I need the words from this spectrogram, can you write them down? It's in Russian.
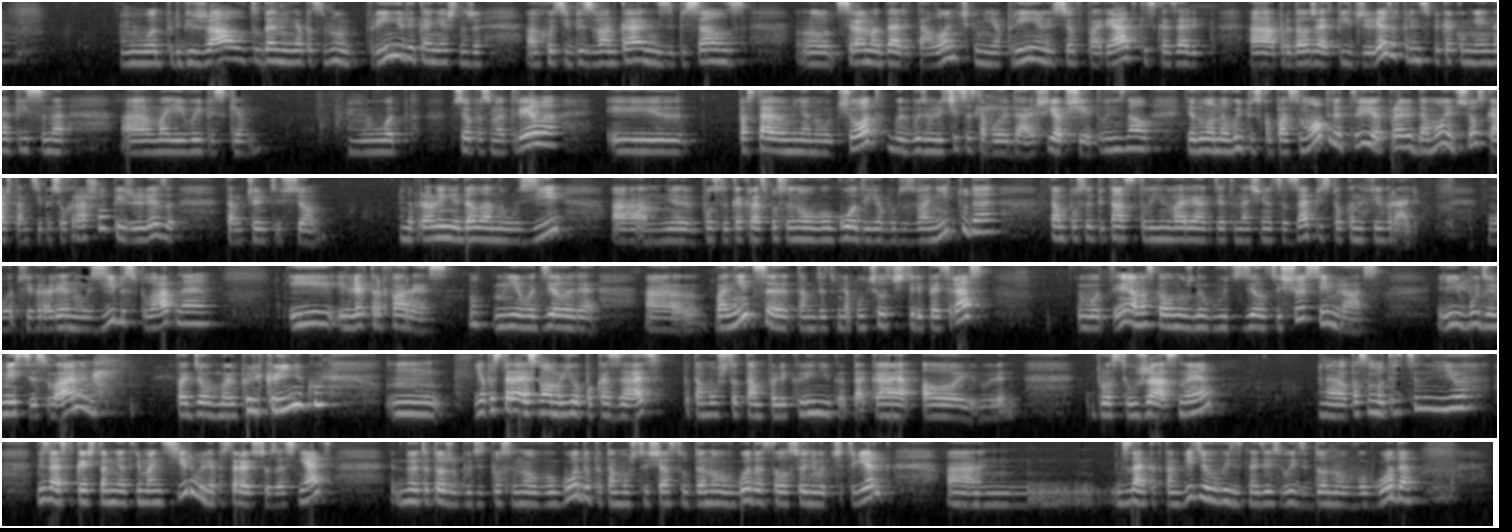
Вот, прибежала туда, меня пос... ну, приняли, конечно же, а, хоть и без звонка, не записалась, но все равно дали талончик, меня приняли, все в порядке, сказали а, продолжать пить железо, в принципе, как у меня и написано а, в моей выписке. Вот, все посмотрела и поставила меня на учет, говорит, будем лечиться с тобой дальше. Я вообще этого не знала. Я думала, на выписку посмотрит и отправит домой, и все, скажет, там, типа, все хорошо, пей железо, там, что-нибудь и все. Направление дала на УЗИ, а, мне после, как раз после Нового года я буду звонить туда, там после 15 января где-то начнется запись, только на февраль. Вот, в феврале на УЗИ бесплатная и электрофорез. Ну, мне его делали а, в больнице, там где-то у меня получилось 4-5 раз. Вот, и она сказала, нужно будет сделать еще 7 раз. И будем вместе с вами, пойдем в мою поликлинику. Я постараюсь вам ее показать, потому что там поликлиника такая, ой, блин, просто ужасная. А, посмотрите на нее. Не знаю, если, конечно, там не отремонтировали, я постараюсь все заснять. Но это тоже будет после Нового года, потому что сейчас тут до Нового года осталось сегодня вот четверг. А, не знаю, как там видео выйдет, надеюсь, выйдет до Нового года.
